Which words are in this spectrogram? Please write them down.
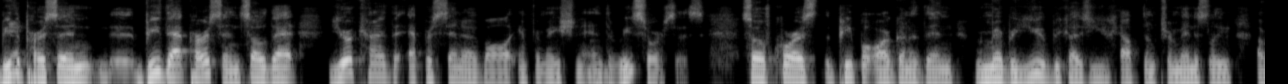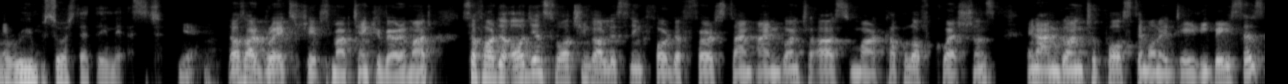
be yeah. the person uh, be that person so that you're kind of the epicenter of all information and the resources. So of course the people are going to then remember you because you helped them tremendously of a resource that they missed. Yeah. Those are great tips mark. Thank you very much. So for the audience watching or listening for the first time i'm going to ask mark a couple of questions and i'm going to post them on a daily basis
